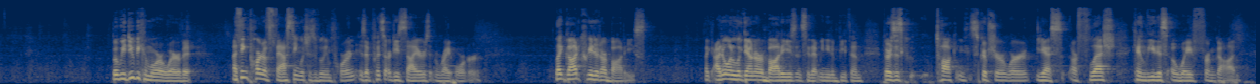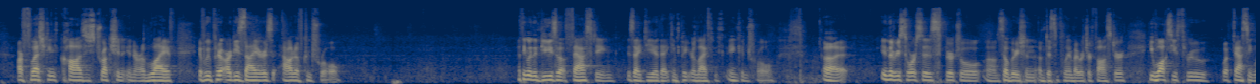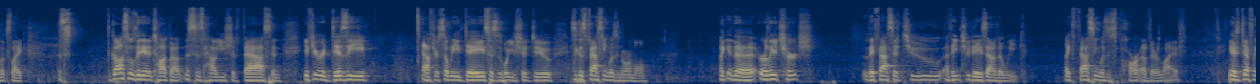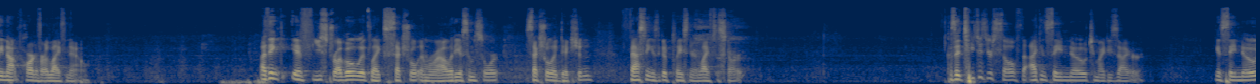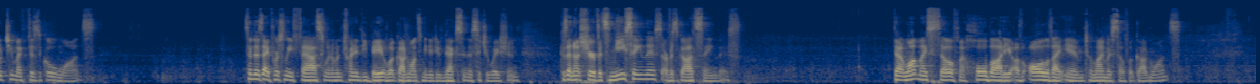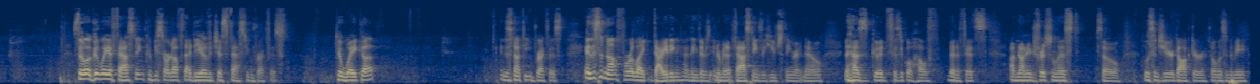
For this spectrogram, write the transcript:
But we do become more aware of it. I think part of fasting, which is really important, is it puts our desires in right order. Like God created our bodies. Like, I don't want to look down on our bodies and say that we need to beat them. There's this talk in Scripture where, yes, our flesh can lead us away from God. Our flesh can cause destruction in our life if we put our desires out of control. I think one of the beauties about fasting is the idea that it can put your life in control. Uh, in the resources, Spiritual um, Celebration of Discipline by Richard Foster, he walks you through what fasting looks like. This the Gospels didn't talk about this is how you should fast. And if you're dizzy, after so many days, this is what you should do, is because fasting was normal. Like in the early church, they fasted two, I think, two days out of the week. Like fasting was just part of their life. It is definitely not part of our life now. I think if you struggle with like sexual immorality of some sort, sexual addiction, fasting is a good place in your life to start. Because it teaches yourself that I can say no to my desire. I can say no to my physical wants. Sometimes I personally fast when I'm trying to debate what God wants me to do next in a situation. Because I'm not sure if it's me saying this or if it's God saying this. That I want myself, my whole body, of all of I am, to align myself with what God wants. So, a good way of fasting could be start off the idea of just fasting breakfast. To wake up, and just not to eat breakfast. And this is not for like dieting. I think there's intermittent fasting is a huge thing right now. It has good physical health benefits. I'm not a nutritionist, so listen to your doctor. Don't listen to me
